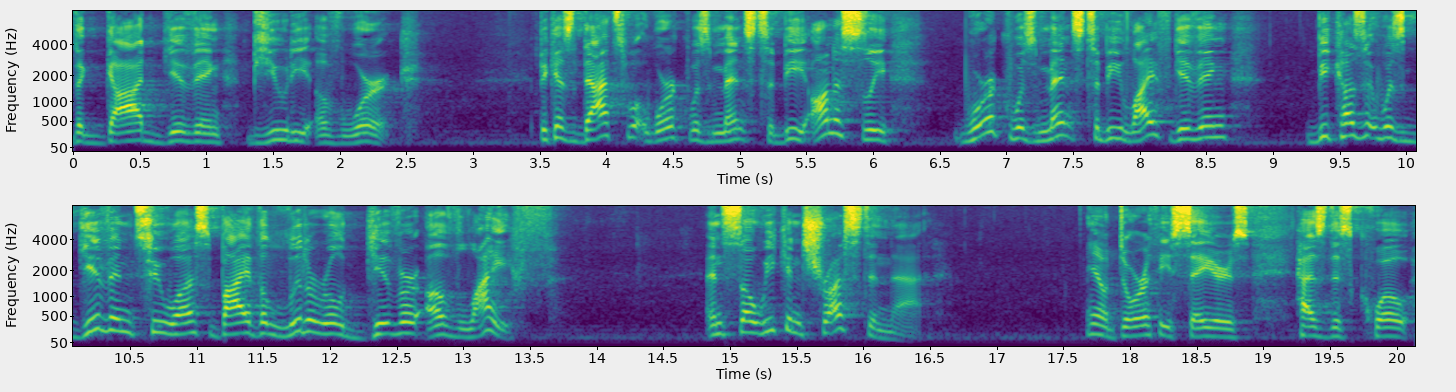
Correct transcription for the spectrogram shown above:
the God giving beauty of work. because that's what work was meant to be. Honestly, work was meant to be life giving because it was given to us by the literal giver of life. And so we can trust in that. You know, Dorothy Sayers has this quote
